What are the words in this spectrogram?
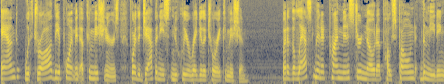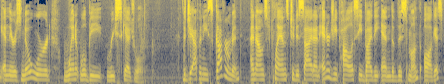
and withdraw the appointment of commissioners for the Japanese Nuclear Regulatory Commission. But at the last minute, Prime Minister Noda postponed the meeting, and there is no word when it will be rescheduled. The Japanese government announced plans to decide on energy policy by the end of this month, August,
